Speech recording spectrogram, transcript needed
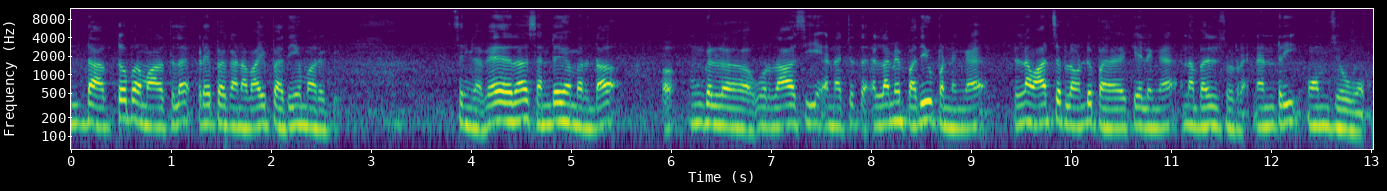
இந்த அக்டோபர் மாதத்தில் கிடைப்பதற்கான வாய்ப்பு அதிகமாக இருக்குது சரிங்களா? வேறு ஏதாவது சந்தேகம் இருந்தால் உங்கள் ஒரு ராசி நட்சத்திரம் எல்லாமே பதிவு பண்ணுங்கள் இல்லைனா வாட்ஸ்அப்பில் வந்து ப கேளுங்கள் நான் பதில் சொல்கிறேன் நன்றி. ஓம் ஜோ ஓம்.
